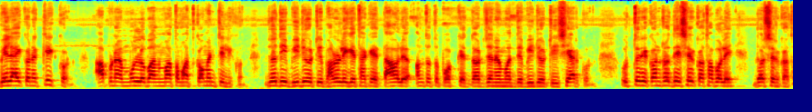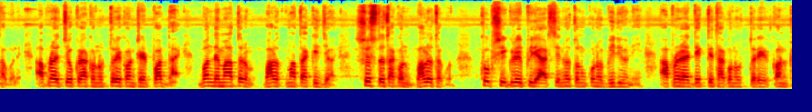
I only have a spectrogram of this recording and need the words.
বেল আইকনে ক্লিক করুন। আপনার মূল্যবান মতামত কমেন্টে লিখুন। যদি ভিডিওটি ভালো লেগে থাকে, তাহলে অন্তত পক্ষে দশজনের মধ্যে ভিডিওটি শেয়ার করুন। উত্তরে কণ্ঠ দেশের কথা বলে, দশের কথা বলে। আপনার চোখ রাখুন উত্তরে কণ্ঠের পর্দায়। বন্দে মাতরম, ভারত মাতা কি জয়। সুস্থ থাকুন, ভালো থাকুন। খুব শীঘ্রই ফিরে আসছি নতুন কোনো ভিডিও নিয়ে। আপনারা দেখতে থাকুন উত্তরের কণ্ঠ।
